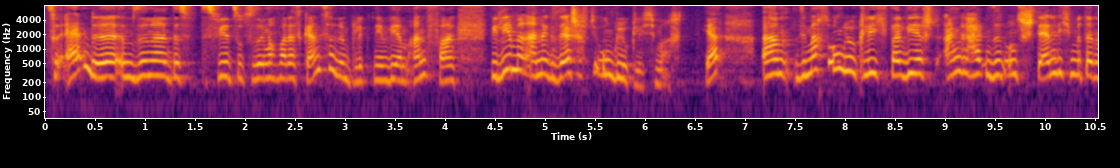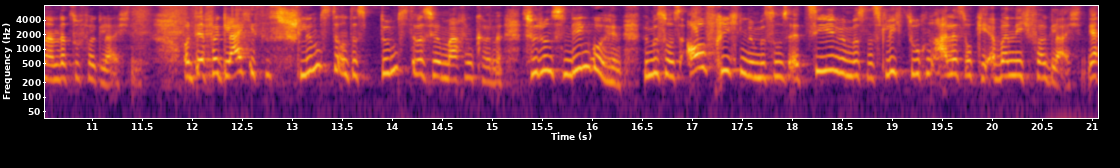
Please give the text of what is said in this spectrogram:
zu Ende im Sinne, dass, dass wir sozusagen nochmal das Ganze in den Blick nehmen, wie am Anfang. Wir leben in einer Gesellschaft, die unglücklich macht. Ja? Ähm, sie macht unglücklich, weil wir angehalten sind, uns ständig miteinander zu vergleichen. Und der Vergleich ist das Schlimmste und das Dümmste, was wir machen können. Es führt uns nirgendwo hin. Wir müssen uns aufrichten, wir müssen uns erziehen, wir müssen das Licht suchen, alles okay, aber nicht vergleichen. Ja?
